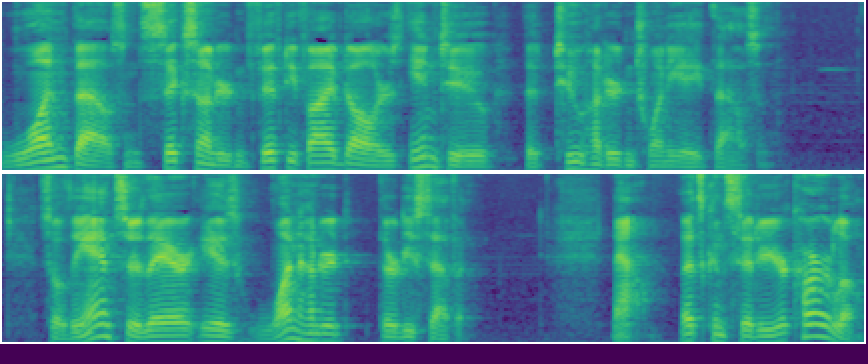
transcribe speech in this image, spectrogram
$1,655 into the 228,000. So the answer there is 137. Now, let's consider your car loan.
